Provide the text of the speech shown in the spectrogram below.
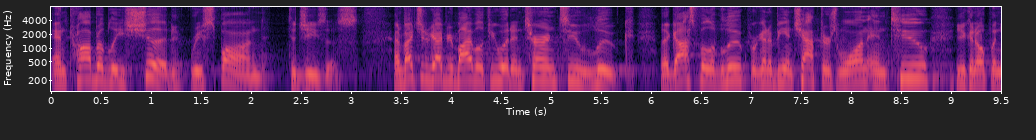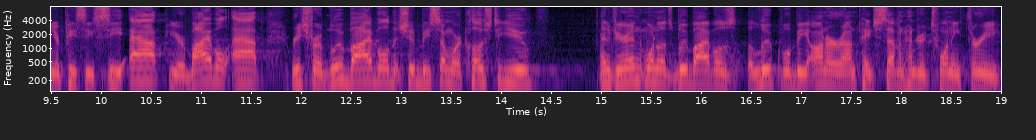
and probably should respond to Jesus. I invite you to grab your Bible, if you would, and turn to Luke, the Gospel of Luke. We're going to be in chapters one and two. You can open your PCC app, your Bible app, reach for a blue Bible that should be somewhere close to you. And if you're in one of those blue Bibles, Luke will be on or around page 723.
